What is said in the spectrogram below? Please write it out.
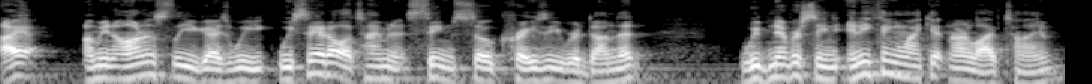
I, I mean, honestly, you guys, we, we say it all the time, and it seems so crazy redundant. We've never seen anything like it in our lifetime.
